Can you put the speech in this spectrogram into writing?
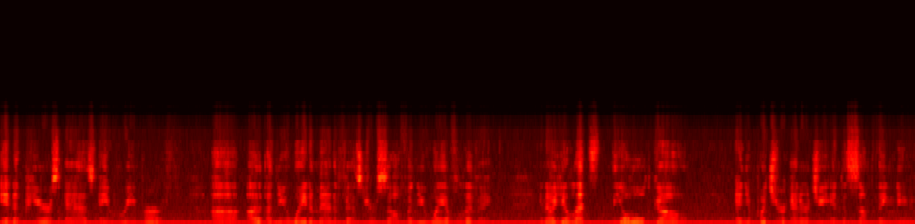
it appears as a rebirth, uh, a, a new way to manifest yourself, a new way of living. You know, you let the old go and you put your energy into something new.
